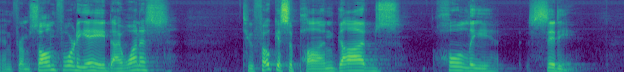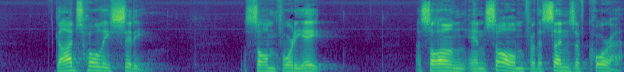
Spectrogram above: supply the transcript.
And from Psalm 48, I want us to focus upon God's holy city. God's holy city. Psalm 48, a song and psalm for the sons of Korah.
